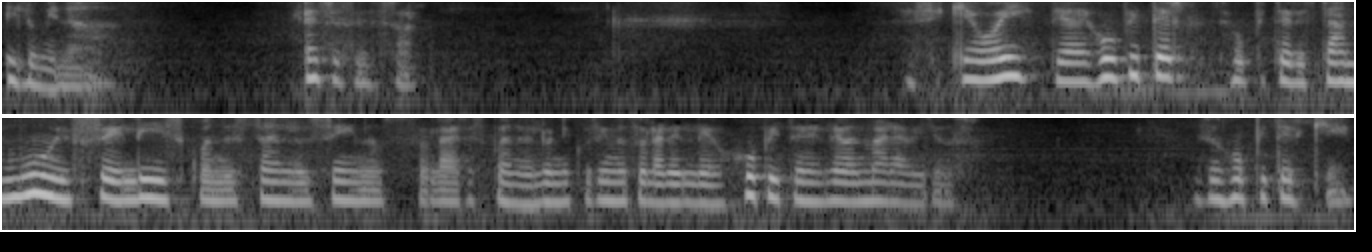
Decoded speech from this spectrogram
iluminada. Ese es el sol. Así que hoy, día de Júpiter, Júpiter está muy feliz cuando está en los signos solares. Bueno, el único signo solar es Leo. Júpiter en Leo es maravilloso. Es un Júpiter que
